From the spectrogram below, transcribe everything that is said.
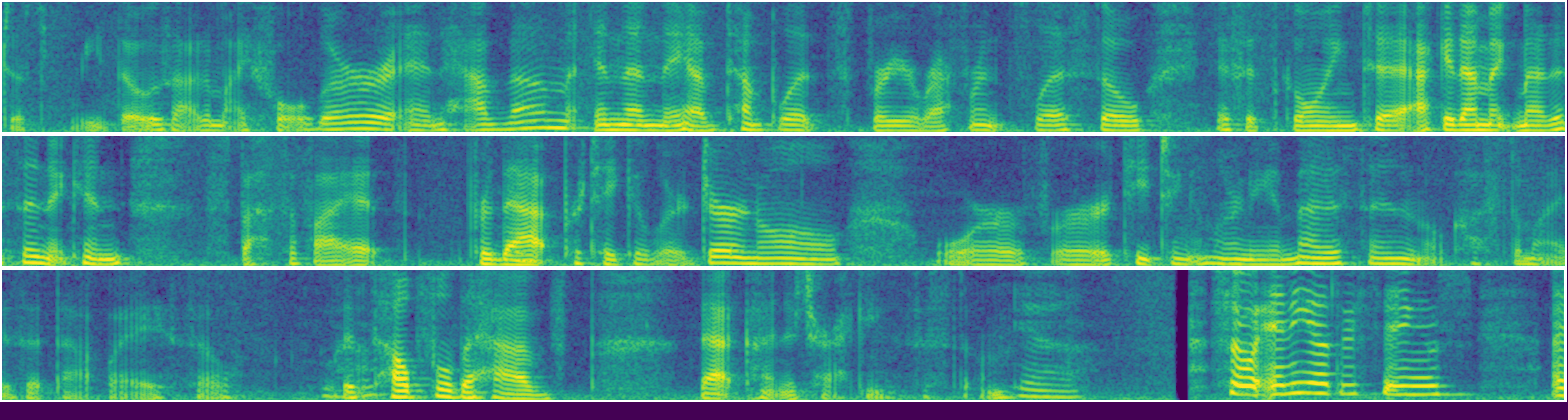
just read those out of my folder and have them. And then they have templates for your reference list. So if it's going to academic medicine, it can specify it for that particular journal or for teaching and learning in medicine, and it'll customize it that way. So wow. it's helpful to have that kind of tracking system. Yeah. So, any other things? I,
